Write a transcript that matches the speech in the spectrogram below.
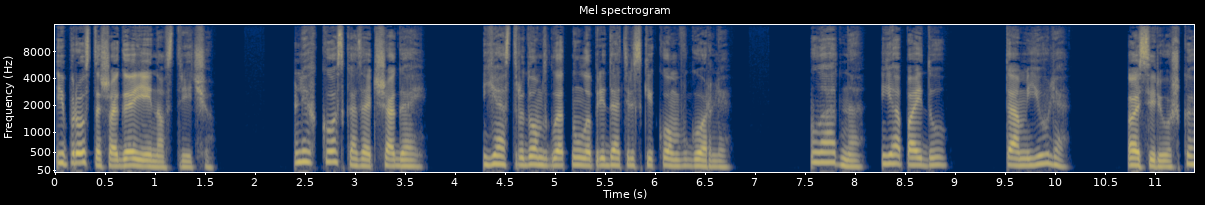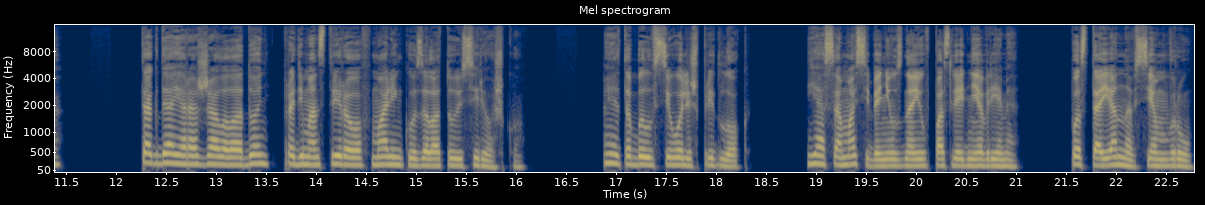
и просто шагай ей навстречу». Легко сказать «шагай». Я с трудом сглотнула предательский ком в горле. Ладно, я пойду. Там Юля. А сережка? Тогда я разжала ладонь, продемонстрировав маленькую золотую сережку. Это был всего лишь предлог. Я сама себя не узнаю в последнее время. Постоянно всем вру.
